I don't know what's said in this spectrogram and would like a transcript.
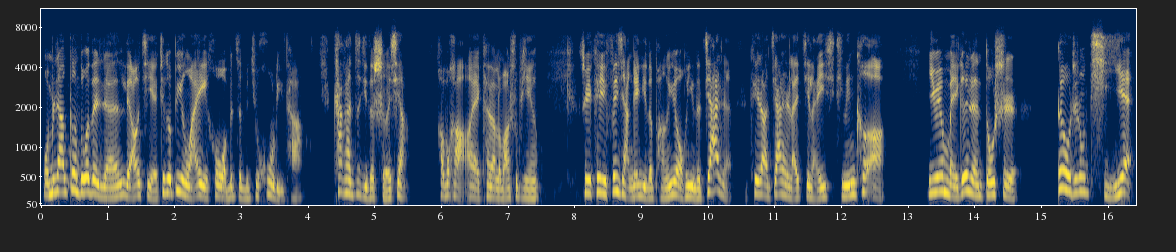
我们让更多的人了解这个病完以后我们怎么去护理它，看看自己的舌象。好不好？哎，看到了王淑萍，所以可以分享给你的朋友和你的家人，可以让家人来进来一起听听课啊。因为每个人都是都有这种体验，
